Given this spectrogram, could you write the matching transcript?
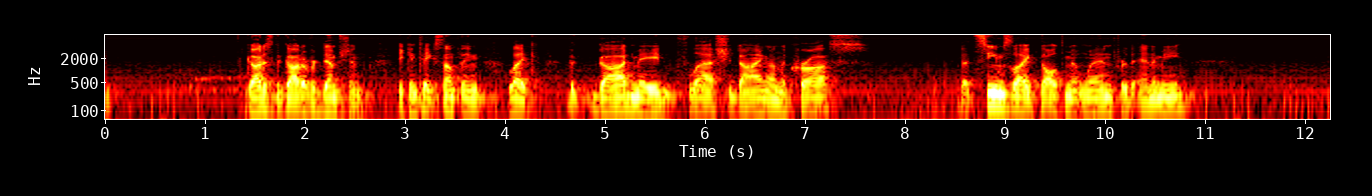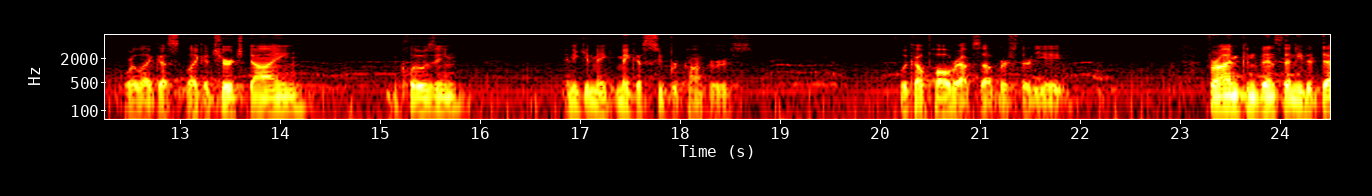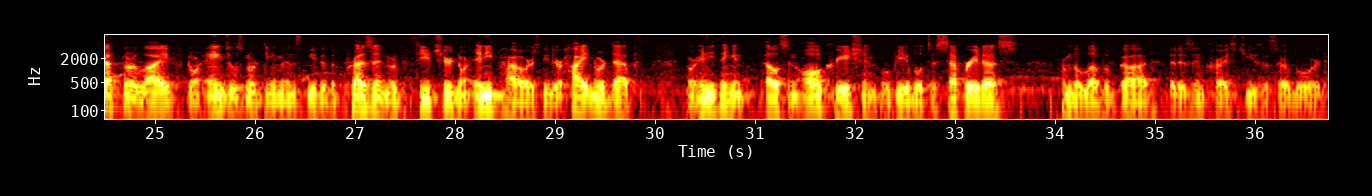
God is the God of redemption. He can take something like the God made flesh dying on the cross that seems like the ultimate win for the enemy, or like a, like a church dying and closing, and he can make, make us super conquerors. Look how Paul wraps up verse 38. For I am convinced that neither death nor life, nor angels nor demons, neither the present nor the future, nor any powers, neither height nor depth, nor anything else in all creation will be able to separate us from the love of God that is in Christ Jesus our Lord.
